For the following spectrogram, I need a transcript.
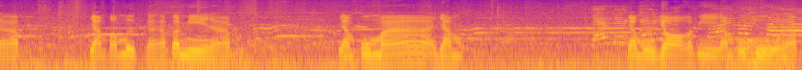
นะครับ ยำปลาหมึกนะครับก็มีนะครับยำปูม้ายำยำหมูยอก็มียำหูหมูนะครับ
